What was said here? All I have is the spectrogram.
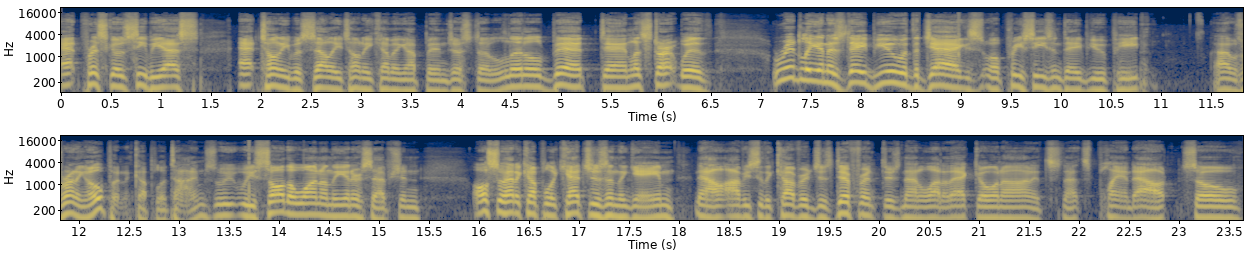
at Prisco CBS, at Tony Boselli. Tony coming up in just a little bit. And let's start with Ridley in his debut with the Jags, well, preseason debut, Pete, I was running open a couple of times. We, we saw the one on the interception. Also had a couple of catches in the game. Now, obviously, the coverage is different. There's not a lot of that going on. It's not planned out. So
